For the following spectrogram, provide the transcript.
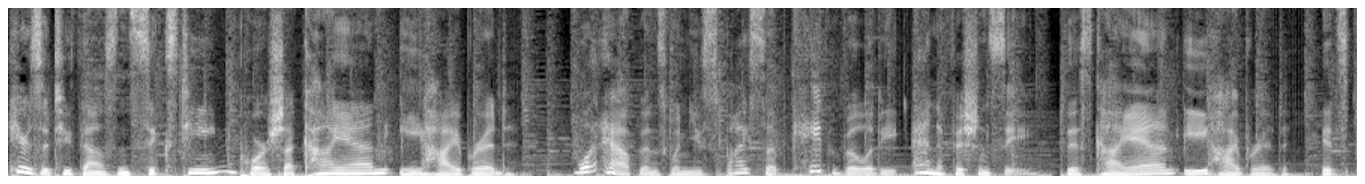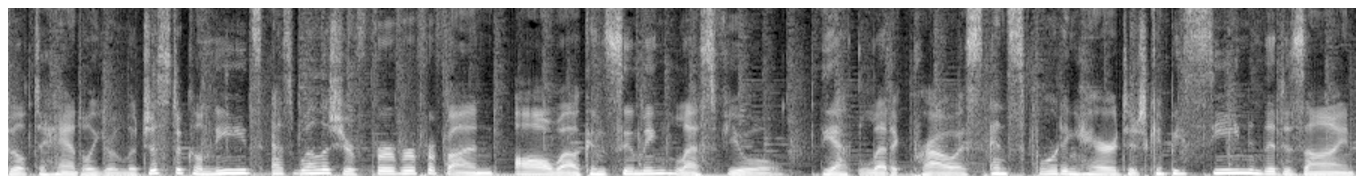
Here's a 2016 Porsche Cayenne e-Hybrid. What happens when you spice up capability and efficiency? This Cayenne e-Hybrid. It's built to handle your logistical needs as well as your fervor for fun, all while consuming less fuel. The athletic prowess and sporting heritage can be seen in the design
